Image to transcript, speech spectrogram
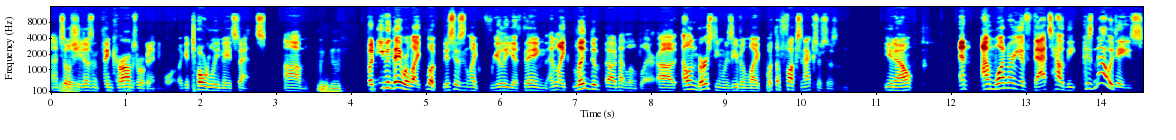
until she doesn't think her arm's broken anymore. Like it totally made sense. Um, hmm but even they were like, look, this isn't like really a thing. And like Linda, uh, not Linda Blair, uh, Ellen Burstyn was even like, what the fuck's an exorcism? You know, and I'm wondering if that's how the because nowadays,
